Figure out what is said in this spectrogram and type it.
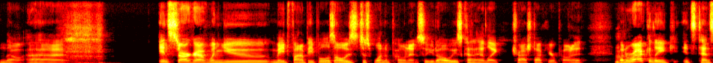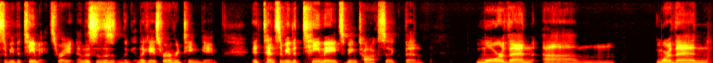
No. Uh in StarCraft, when you made fun of people, it was always just one opponent. So you'd always kind of like trash talk your opponent. But in Rocket League, it tends to be the teammates, right? And this is the, the case for every team game. It tends to be the teammates being toxic than more than um more than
